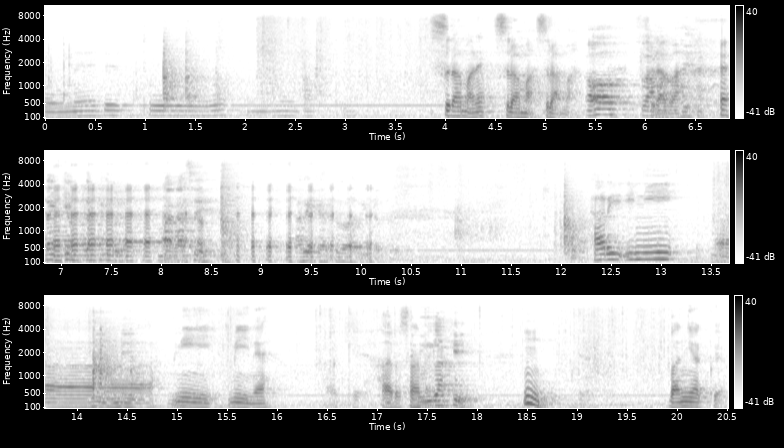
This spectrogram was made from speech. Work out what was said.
おめでとうはスラマねスラマスラマ Oh, selama, selama. thank you, thank you. Makasih. Arigato, arigato. hari ini uh, mie mie ね Oke harus ini lagi. hmm banyak ya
